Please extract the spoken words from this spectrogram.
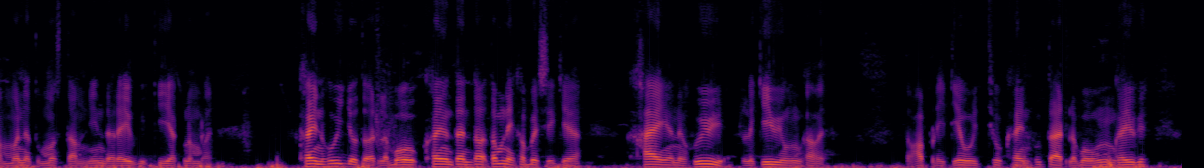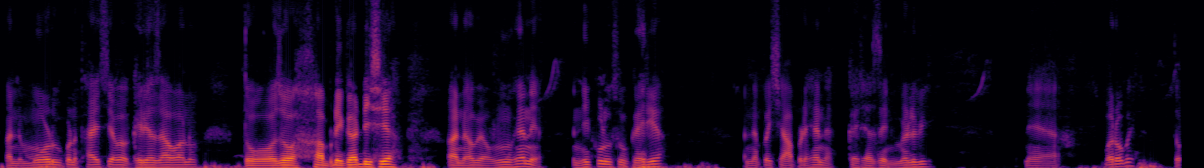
આમ મને તો મસ્ત આમ નીંદર આવી ગઈ હતી એક નંબર. ખાઈને સૂઈ ગયો તો એટલે બહુ ખાઈને તમને ખબર છે કે ખાઈ અને સૂઈ એટલે કેવી ઊંઘ આવે. તો આપણે તેવું જ થયું ખાઈને સૂતા એટલે બહુ ઊંઘ આવી ગઈ. અને મોડું પણ થાય છે હવે ઘરે જવાનું. તો જો આપણી ગાડી છે અને હવે હું છે ને નીકળું છું ઘરે. અને પછી આપણે છે ને ઘરે જઈને મેળવી. ને બરાબર? તો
